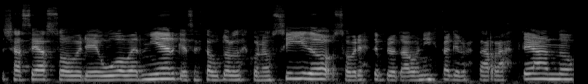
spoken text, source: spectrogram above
ya sea sobre Hugo Bernier, que es este autor desconocido, sobre este protagonista que lo está rastreando,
